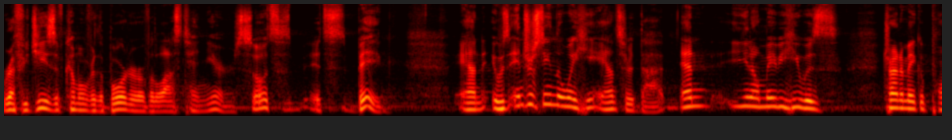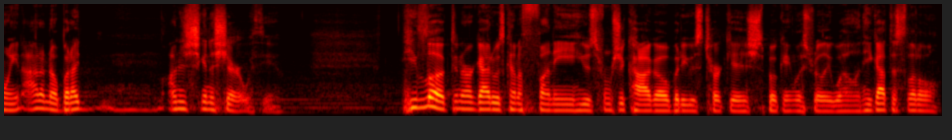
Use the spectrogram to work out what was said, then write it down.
refugees have come over the border over the last 10 years. So it's it's big." And it was interesting the way he answered that. And you know, maybe he was trying to make a point. I don't know, but I I'm just going to share it with you he looked, and our guide was kind of funny. He was from Chicago, but he was Turkish, spoke English really well, and he got this little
